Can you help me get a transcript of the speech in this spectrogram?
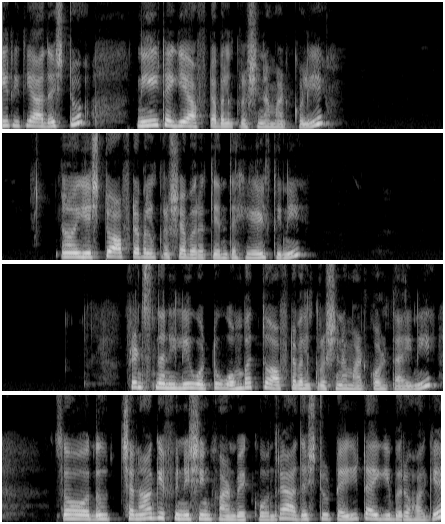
ಈ ರೀತಿ ಆದಷ್ಟು ನೀಟಾಗಿ ಆಫ್ ಡಬಲ್ ಕೃಷಿನ ಮಾಡ್ಕೊಳ್ಳಿ. ಎಷ್ಟು ಆಫ್ ಡಬಲ್ ಕ್ರೋಶ ಬರುತ್ತೆ ಅಂತ ಹೇಳ್ತೀನಿ. ಫ್ರೆಂಡ್ಸ್ ನಾನಿಲ್ಲಿ ಒಟ್ಟು ಒಂಬತ್ತು ಆಫ್ ಡಬಲ್ ಕೃಷಿನ ಮಾಡ್ಕೊಳ್ತಾ ಇದ್ದೀನಿ. ಸೊ ಅದು ಚೆನ್ನಾಗಿ ಫಿನಿಶಿಂಗ್ ಕಾಣಬೇಕು ಅಂದರೆ ಆದಷ್ಟು ಟೈಟಾಗಿ ಬರೋ ಹಾಗೆ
